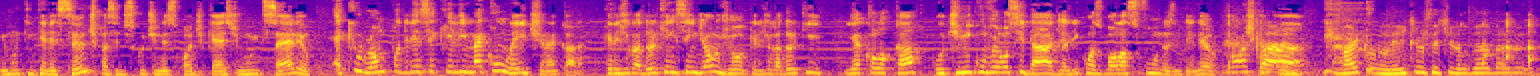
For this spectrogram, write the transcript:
e muito interessante para se discutir nesse podcast muito sério, é que o Ron poderia ser aquele Michael Leite, né, cara? Aquele jogador que ia incendiar o jogo, aquele jogador que ia colocar o time com velocidade ali, com as bolas fundas, entendeu? Então acho que cara, é uma... Michael Leite você tirou da... da...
